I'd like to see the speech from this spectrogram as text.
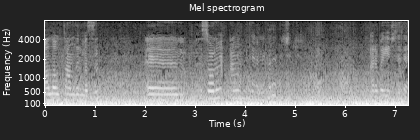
Allah utandırmasın. Ee, sonra aa, Kerem ne kadar küçük. Araba geçti de.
